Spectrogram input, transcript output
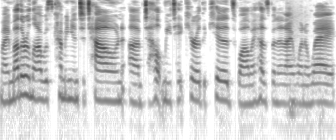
My mother in law was coming into town um, to help me take care of the kids while my husband and I went away.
